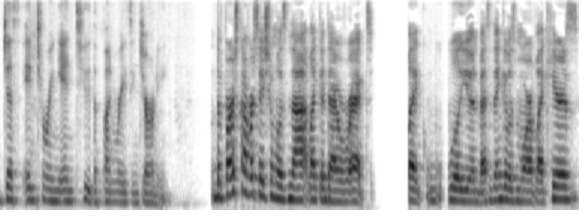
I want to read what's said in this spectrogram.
just entering into the fundraising journey. The first conversation was not like a direct like will you invest? I think it was more of like here's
